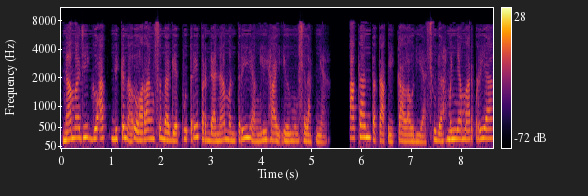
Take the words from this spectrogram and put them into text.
nama Jigoat dikenal orang sebagai putri Perdana Menteri yang lihai ilmu silatnya. Akan tetapi kalau dia sudah menyamar pria,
